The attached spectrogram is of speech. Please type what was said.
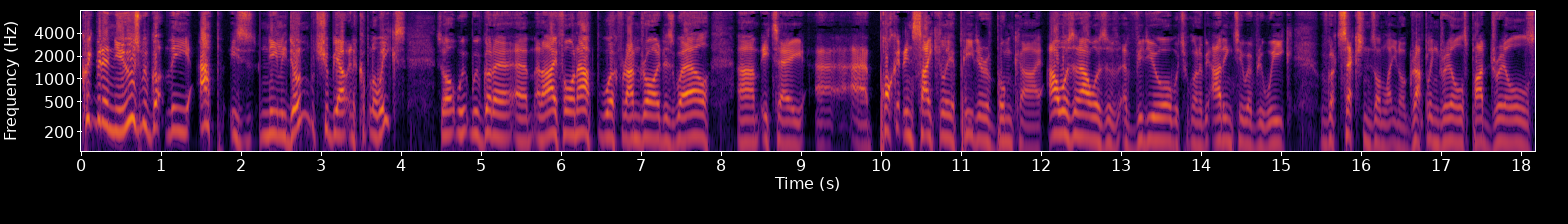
quick bit of news: we've got the app is nearly done, which should be out in a couple of weeks. So we, have got a um, an iPhone app, work for Android as well. Um, it's a, a, a, pocket encyclopedia of bunkai, hours and hours of, of, video, which we're going to be adding to every week. We've got sections on like you know grappling drills, pad drills,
